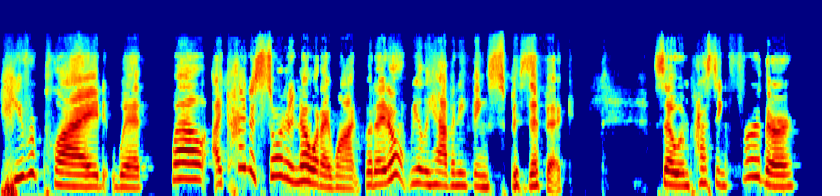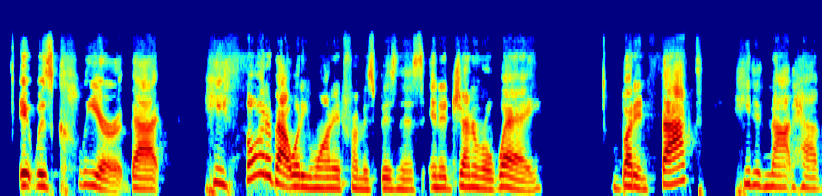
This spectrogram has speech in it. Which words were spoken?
he replied with well i kind of sort of know what i want but i don't really have anything specific. So in pressing further it was clear that he thought about what he wanted from his business in a general way but in fact he did not have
